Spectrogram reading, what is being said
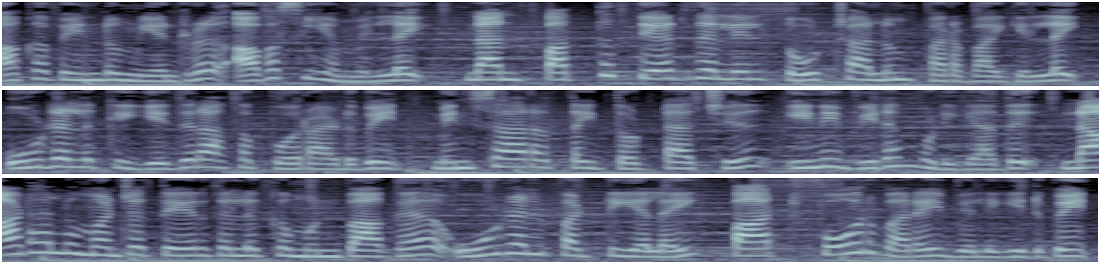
ஆக வேண்டும் என்று அவசியமில்லை. நான் பத்து தேர்தலில் தோற்றாலும் பரவாயில்லை. ஊழலுக்கு எதிராக போராடுவேன். மின்சாரத்தை தொட்டாச்சு இனி விட முடியாது. நாடாளுமன்ற தேர்தலுக்கு முன்பாக ஊழல் பட்டியலை பார்ட் போர் வரை வெளியிடுவேன்.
